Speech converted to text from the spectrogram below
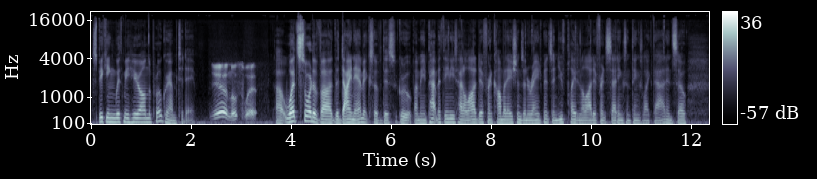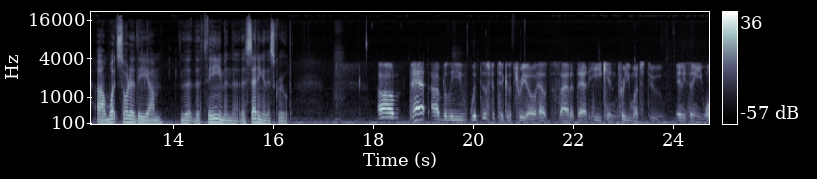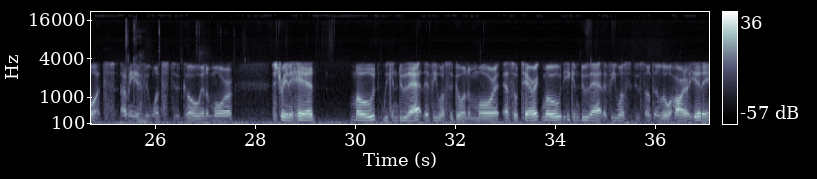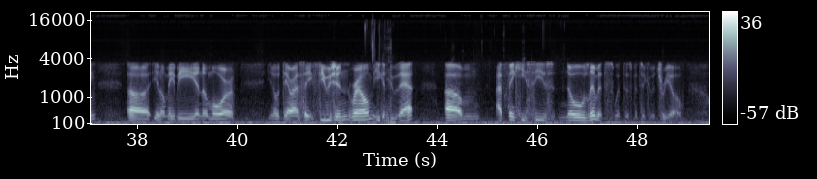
speaking with me here on the program today. Yeah, no sweat. Uh, what's sort of uh, the dynamics of this group? I mean, Pat Metheny's had a lot of different combinations and arrangements, and you've played in a lot of different settings and things like that. And so, um, what's sort of the um, the, the theme and the, the setting of this group? Um, Pat, I believe, with this particular trio, has decided that he can pretty much do anything he wants. I mean, okay. if he wants to go in a more straight ahead mode, we can do that. If he wants to go in a more esoteric mode, he can do that. If he wants to do something a little harder hitting, uh, you know, maybe in a more, you know, dare I say, fusion realm, he can do that. Um, I think he sees no limits with this particular trio.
